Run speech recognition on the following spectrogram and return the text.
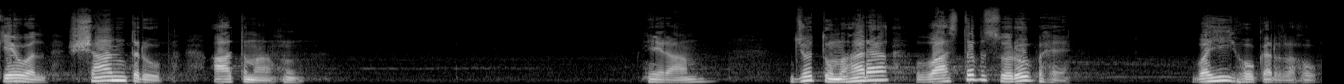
केवल शांत रूप आत्मा हूँ। हे राम, जो तुम्हारा वास्तव स्वरूप है, वही होकर रहो।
